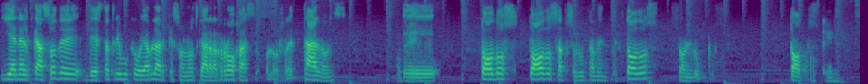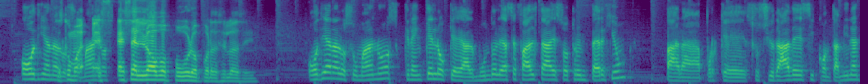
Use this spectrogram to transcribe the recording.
Y en el caso de, de esta tribu que voy a hablar, que son los garras rojas o los red talons, eh, todos, todos, absolutamente todos son lupus. Todos. Odian a Es los como, humanos. es, es el lobo puro, por decirlo así. odian a los humanos, creen que lo que al mundo le hace falta es otro Impergium para porque sus ciudades y contaminan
